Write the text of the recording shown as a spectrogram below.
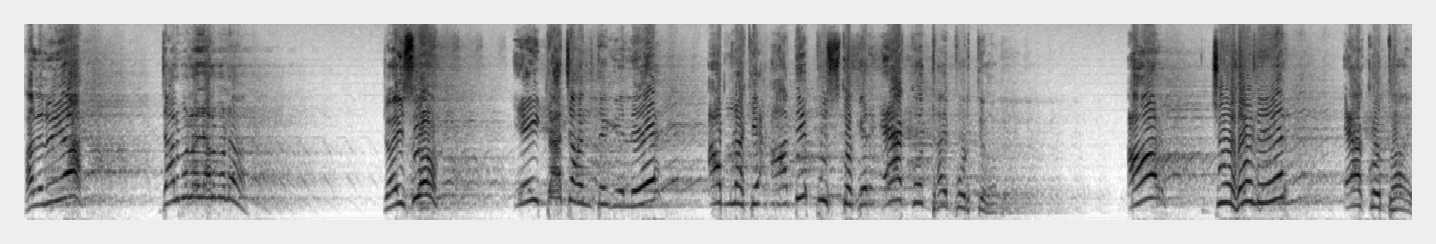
হালে লুইয়া জানব না জানব না। জয়সু এইটা জানতে গেলে আপনাকে আদি পুস্তকের এক অধ্যায় পড়তে হবে। আর জোহনের এক অধ্যায়।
